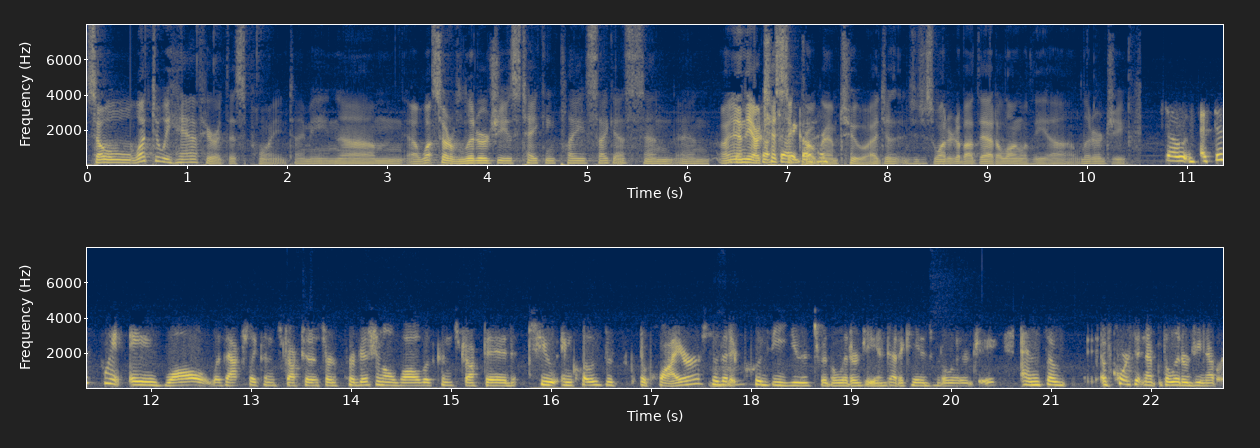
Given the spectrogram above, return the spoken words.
So, what do we have here at this point? I mean, um, uh, what sort of liturgy is taking place, I guess, and and and the artistic Sorry, program too. I just just wondered about that along with the uh, liturgy. So at this point, a wall was actually constructed, a sort of provisional wall was constructed to enclose the, the choir so mm-hmm. that it mm-hmm. could be used for the liturgy and dedicated to the liturgy. And so, of course, it never, the liturgy never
